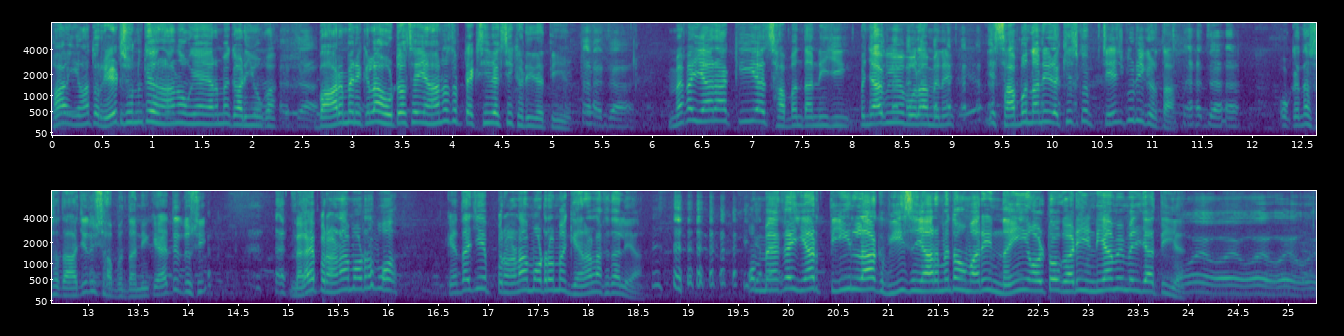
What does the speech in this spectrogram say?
हाँ यहाँ तो रेट सुन के हैरान हो गया यार मैं गाड़ियों का अच्छा। बाहर में निकला होटल से यहाँ ना सब टैक्सी वैक्सी खड़ी रहती है अच्छा मैं कहा यार आपकी यार साबुनदानी जी पंजाबी में बोला मैंने ये साबुनदानी रखी इसको चेंज क्यों नहीं करता अच्छा ਉਹ ਕਹਿੰਦਾ ਸਰਦਾਰ ਜੀ ਤੁਸੀਂ ਸਾਬੁਨਦਾਨੀ ਕਹਿਤੇ ਤੁਸੀਂ ਮੈਂ ਕਿਹਾ ਇਹ ਪੁਰਾਣਾ ਮਾਡਲ ਬਹੁਤ ਕਹਿੰਦਾ ਜੀ ਇਹ ਪੁਰਾਣਾ ਮਾਡਲ मैं 11 लाख ਦਾ ਲਿਆ ਉਹ मैं कहा यार 3 लाख 20 हजार में तो हमारी नई ऑल्टो गाड़ी इंडिया में मिल जाती है ओए ओए ओए ओए ओए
